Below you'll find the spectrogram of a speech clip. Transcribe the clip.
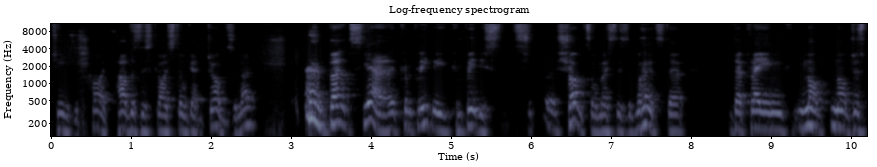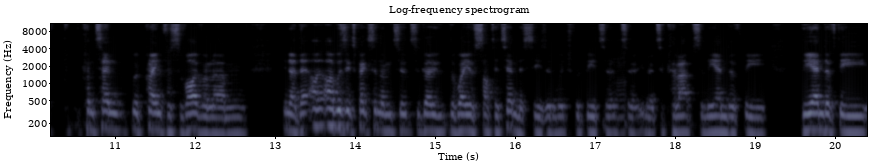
Jesus Christ, how does this guy still get jobs? You know. but yeah, completely, completely uh, shocked. Almost is the words that they're playing not not just content with playing for survival. Um, you know, I, I, was expecting them to, to go the way of Saint Etienne this season, which would be to, mm-hmm. to you know to collapse in the end of the the end of the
